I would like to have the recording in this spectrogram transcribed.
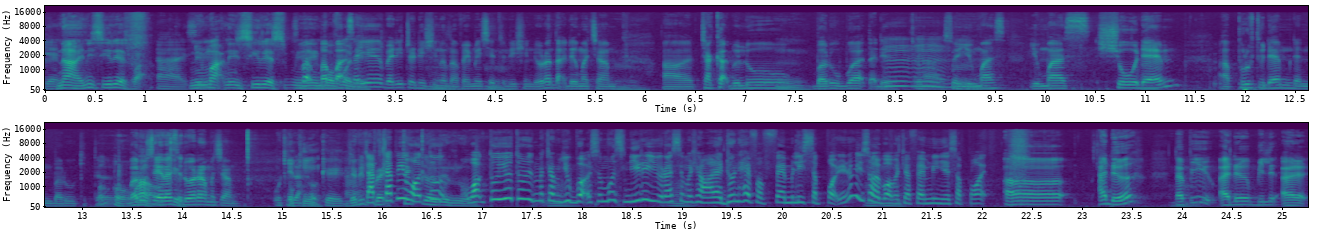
Yes. Nah, ini serius pak. Ah, ni mak ni serius Sebab bapak saya very traditional tau. Family saya traditional. Orang tak ada macam uh, cakap dulu baru buat tak ada. Uh, so you must you must show them uh, prove to them dan baru kita Oh, baru wow, saya okay. rasa dia orang macam okay, lah. Okay. Okey, jadi Tapi, tapi waktu dulu. waktu you tu macam you buat semua sendiri you rasa macam I don't have a family support. You know it's all about macam family support. Uh, ada tapi ada bila uh,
